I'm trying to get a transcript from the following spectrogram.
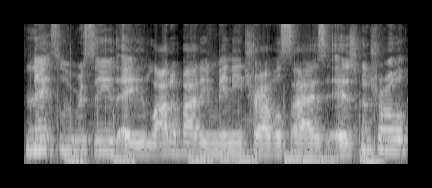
Next, we received a Lotta Body Mini Travel Size Edge Control.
